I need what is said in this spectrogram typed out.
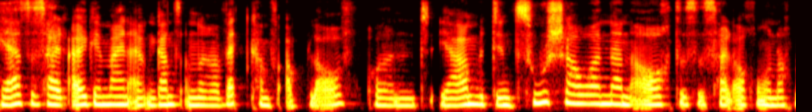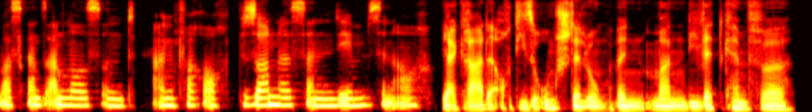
ja, es ist halt allgemein ein ganz anderer Wettkampfablauf. Und ja, mit den Zuschauern dann auch, das ist halt auch immer noch was ganz anderes und einfach auch besonders dann in dem Sinn auch. Ja, gerade auch diese Umstellung, wenn man die Wettkämpfe,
